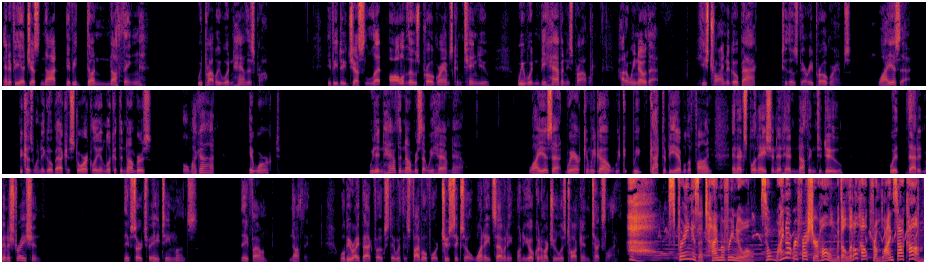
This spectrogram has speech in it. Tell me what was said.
And if he had just not, if he'd done nothing, we probably wouldn't have this problem. If he'd just let all of those programs continue, we wouldn't be having this problem. How do we know that? He's trying to go back to those very programs. Why is that? Because when they go back historically and look at the numbers, oh my God, it worked. We didn't have the numbers that we have now. Why is that? Where can we go? We we've got to be able to find an explanation that had nothing to do with that administration. They've searched for 18 months. They found nothing. We'll be right back, folks. Stay with us. 504 260 1870 on the Oakland Heart Jewelers Talk and Text line. Spring is a time of renewal, so why not refresh your home with a little help from Blinds.com?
